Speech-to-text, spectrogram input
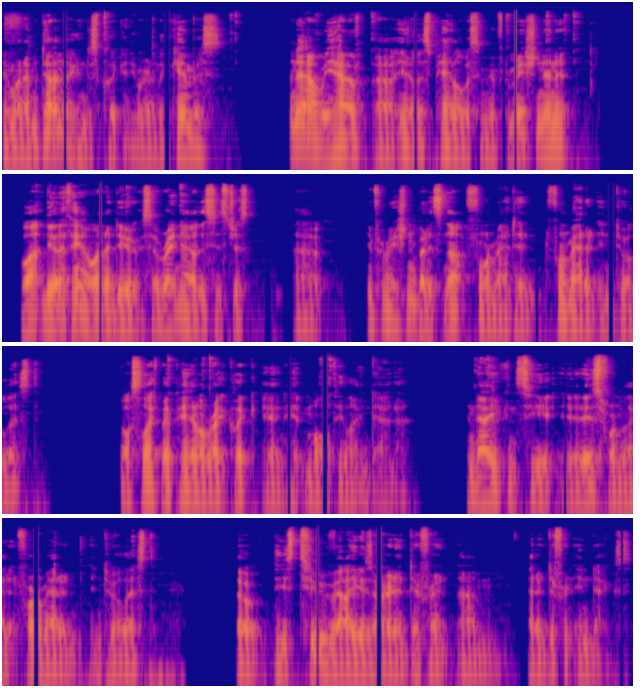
And when I'm done, I can just click anywhere on the canvas. now we have uh, you know this panel with some information in it. Well, the other thing I want to do, so right now this is just uh, information, but it's not formatted formatted into a list. So I'll select my panel, right click, and hit multi-line data. And now you can see it is formatted, formatted into a list. So these two values are in a different, um, at a different index.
